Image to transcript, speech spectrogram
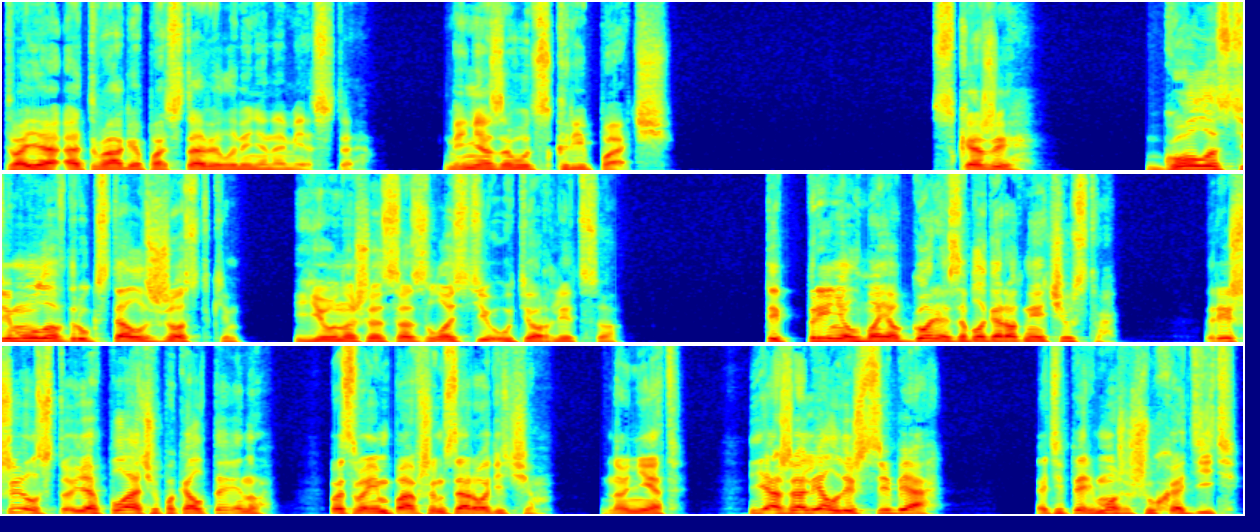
Твоя отвага поставила меня на место. Меня зовут Скрипач». «Скажи». Голос Тимула вдруг стал жестким. Юноша со злостью утер лицо. «Ты принял мое горе за благородные чувства? Решил, что я плачу по Колтейну, по своим павшим сородичам. Но нет, я жалел лишь себя. А теперь можешь уходить.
